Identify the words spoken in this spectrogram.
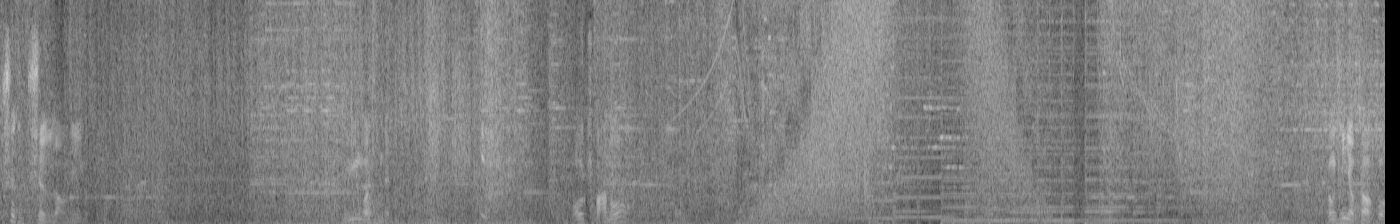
부셔도 부셔도 나오네 이거. 여기인 것 같은데? 어 이렇게 많어 정신이 없어갖고.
